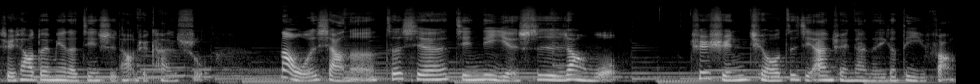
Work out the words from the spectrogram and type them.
学校对面的金石堂去看书。那我想呢，这些经历也是让我去寻求自己安全感的一个地方。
